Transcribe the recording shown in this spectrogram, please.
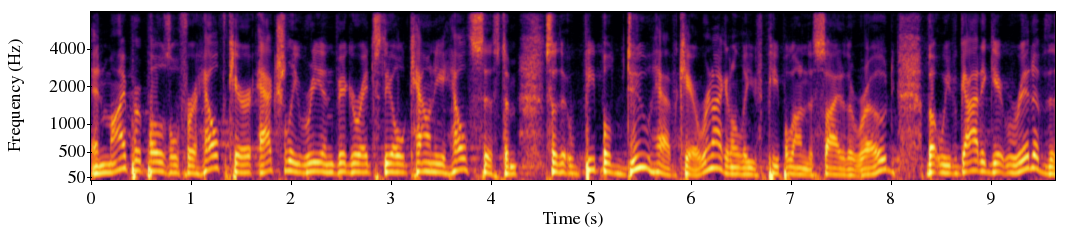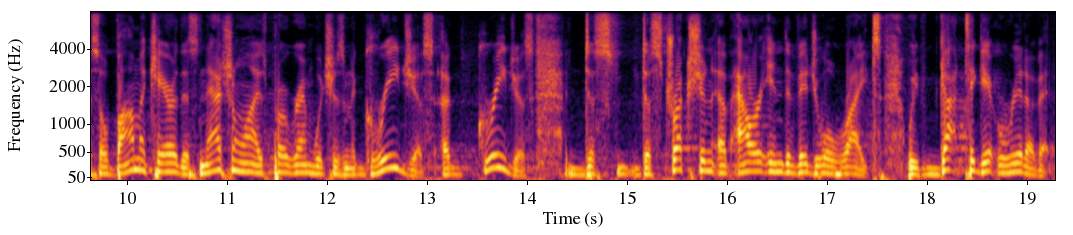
And my proposal for health care actually reinvigorates the old county health system so that people do have care. We're not going to leave people on the side of the road, but we've got to get rid of this Obamacare, this nationalized program, which is an egregious, egregious destruction of our individual rights. We've got to get rid of it.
